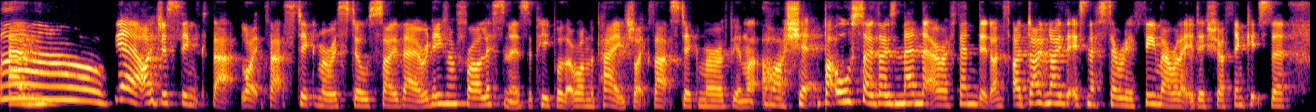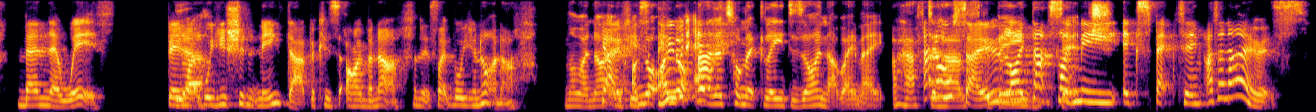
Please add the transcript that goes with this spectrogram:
Oh. Yeah, I just think that like that stigma is still so there, and even for our listeners, the people that are on the page, like that stigma of being like, oh shit. But also those men that are offended. I, I don't know that it's necessarily a female related issue. I think it's the men they're with being Yeah. like, well, you shouldn't need that because I'm enough, and it's like, well, you're not enough. no, I know. Yeah, if I'm not, I'm not anatomically designed that way, mate. I have to and have also like that's like me expecting i don't know it's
